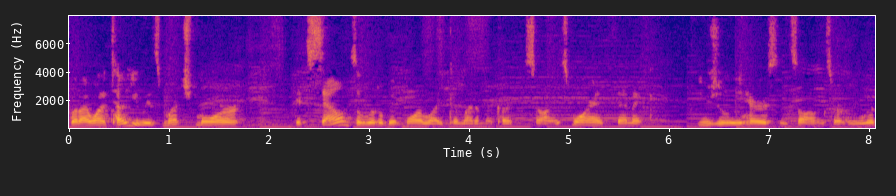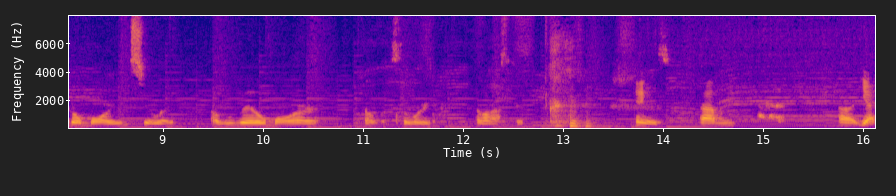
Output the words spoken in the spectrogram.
what I want to tell you is much more. It sounds a little bit more like a Lennon McCartney song. It's more anthemic. Usually, Harrison songs are a little more insular, a little more. Oh, what's the word? I lost it. Anyways, um, uh, yeah,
